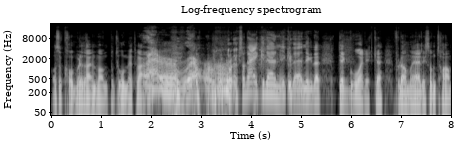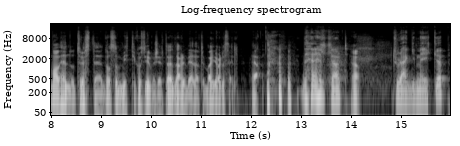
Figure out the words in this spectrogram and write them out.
Og så kommer det da en mann på to meter bare Ikke sånn, Nei, ikke den, ikke den, ikke den. Det går ikke. For da må jeg liksom ta meg av henne og trøste henne også midt i kostymeskiftet. Da er det bedre at du bare gjør det selv. Ja. Det er helt klart. ja. Drag-makeup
